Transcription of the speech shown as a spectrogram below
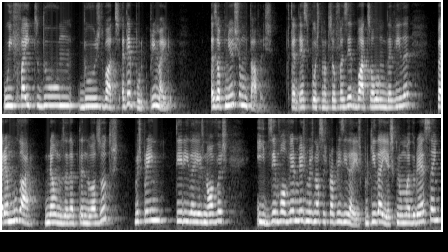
o efeito do, dos debates. Até porque, primeiro, as opiniões são mutáveis. Portanto, é suposto uma pessoa fazer debates ao longo da vida para mudar, não nos adaptando aos outros, mas para ter ideias novas e desenvolver mesmo as nossas próprias ideias. Porque ideias que não amadurecem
